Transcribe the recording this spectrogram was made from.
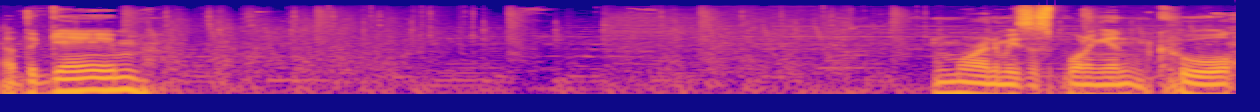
at the game. More enemies are spawning in. Cool.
